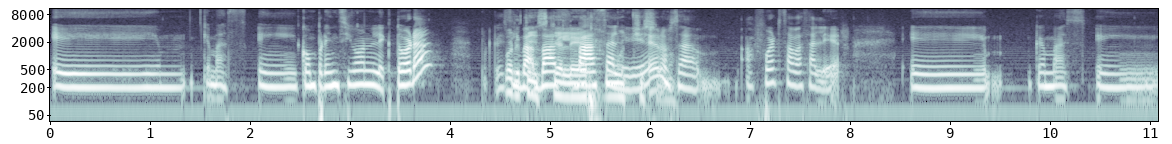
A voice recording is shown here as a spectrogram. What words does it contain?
eh, ¿qué más? Eh, comprensión lectora, porque, Porque sí, va- tienes vas, vas a leer, muchísimo. o sea, a fuerza vas a leer. Eh, ¿Qué más? Eh,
